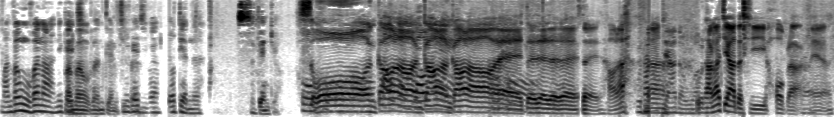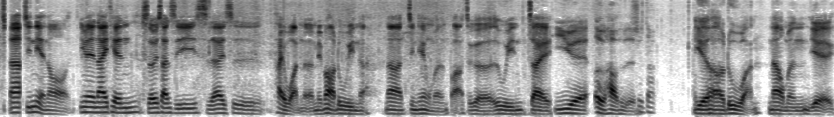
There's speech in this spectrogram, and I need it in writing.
满分五分啊！你给满分五分点你给几分？有点的四点九，哦，很高了，很高了，很高了！哎，对对对对对，好了，五堂家的五堂家的是 hope 啦，哎呀，那今年哦，因为那一天十二月三十一实在是太晚了，没办法录音了。那今天我们把这个录音在一月二号，是不是？是的，一月二号录完，那我们也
